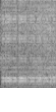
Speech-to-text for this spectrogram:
Oh.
